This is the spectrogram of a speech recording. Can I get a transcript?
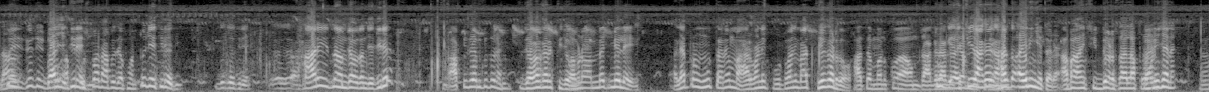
ભાઈ જેથી રહે પુષ્પાને આપી દે ફોન તું જેથી રહેતી જેથી રે સારી હારી રીતના સમજાવું તને જેથી રે આપી દે એમ કીધું ને. જવા કરેક્ટથી જવા હમણાં અમે જ મેલે. અલે પણ હું તને મારવાની કૂટવાની વાત થઈ કરતો આ તો મને આમ રાગ રાગ અહીંથી આગળ તો આવી નહીં તારે આપણે અહીં સીધો રસ્તા પોણી છે ને. હા.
